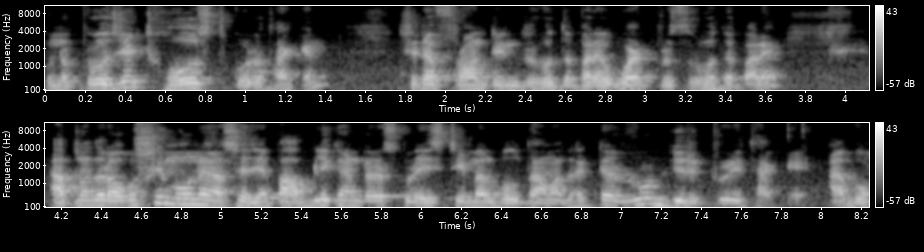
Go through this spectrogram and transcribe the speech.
কোনো প্রজেক্ট হোস্ট করে থাকেন সেটা ফ্রন্ট এন্ডের হতে পারে ওয়ার্ড প্রেসের হতে পারে। আপনাদের অবশ্যই মনে আছে যে পাবলিক আন্ডার আন্ডারস্কোর এইচটিএমএল বলতে আমাদের একটা রুট ডিরেক্টরি থাকে এবং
